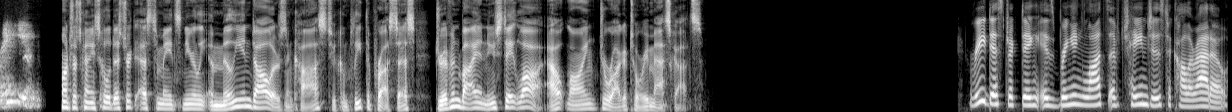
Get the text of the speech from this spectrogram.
thank you. Montrose County School District estimates nearly a million dollars in costs to complete the process, driven by a new state law outlawing derogatory mascots. Redistricting is bringing lots of changes to Colorado.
